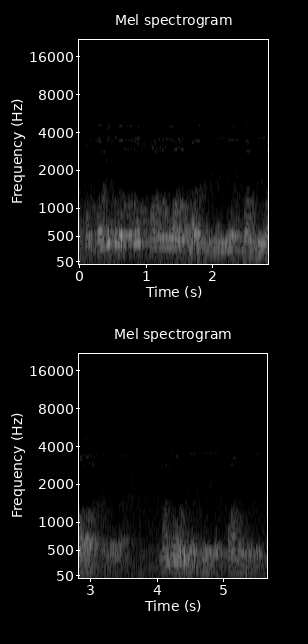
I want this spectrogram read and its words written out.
అప్పుడు పండితులు ఎవరు మనలో వాళ్ళు ఉండాలి నేను రెస్పాన్స్ ఇవ్వాలక్కర్లేదా నన్ను అడిగారు రెస్పాన్స్ ఇవ్వలేదు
